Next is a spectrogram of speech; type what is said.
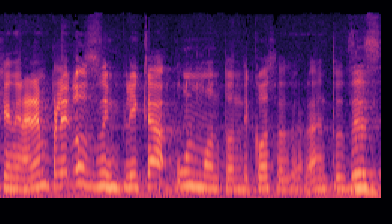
generar empleos implica un montón de cosas, ¿verdad? Entonces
